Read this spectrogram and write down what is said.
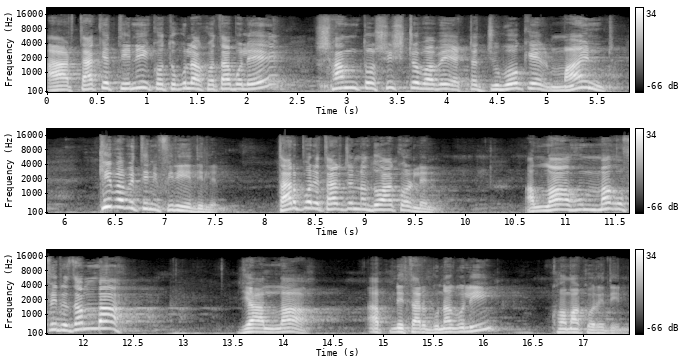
আর তাকে তিনি কতগুলা কথা বলে শান্ত, শিষ্টভাবে একটা যুবকের মাইন্ড কীভাবে তিনি ফিরিয়ে দিলেন? তারপরে তার জন্য দোয়া করলেন। আল্লাহ মাগফির জাম্বা ইয়া আল্লাহ, আপনি তার গুণাগুলি ক্ষমা করে দিন।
